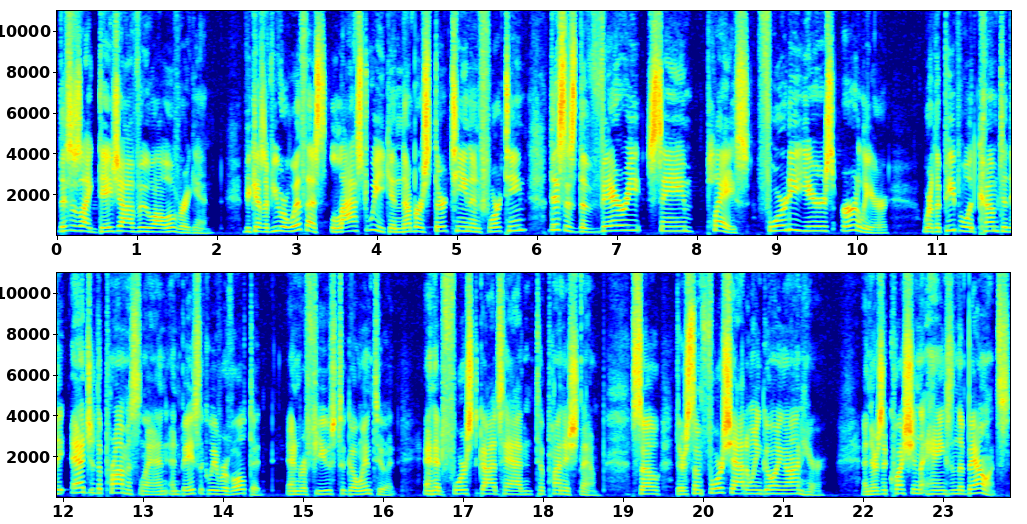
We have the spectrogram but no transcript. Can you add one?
This is like deja vu all over again. Because if you were with us last week in Numbers 13 and 14, this is the very same place 40 years earlier where the people had come to the edge of the promised land and basically revolted and refused to go into it and had forced God's hand to punish them. So there's some foreshadowing going on here. And there's a question that hangs in the balance.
